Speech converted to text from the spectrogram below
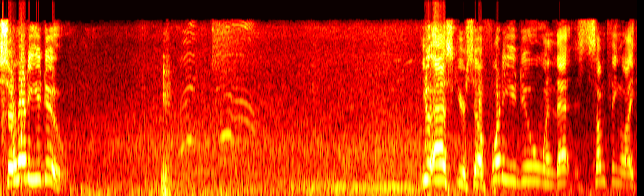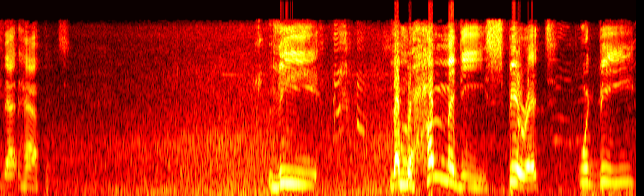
So what do you do? You ask yourself, what do you do when that something like that happens? The the Muhammadi spirit would be,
